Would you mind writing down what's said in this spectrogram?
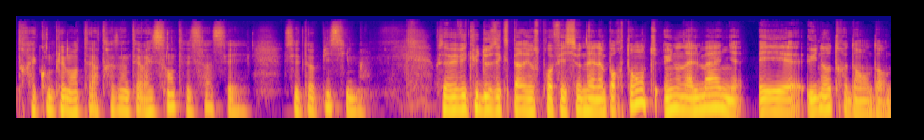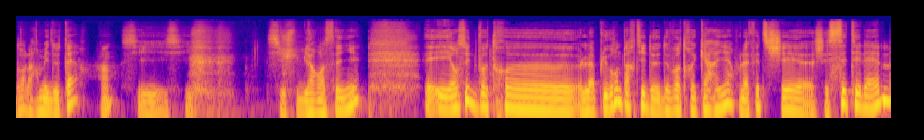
très complémentaires, très intéressantes, et ça, c'est topissime. Vous avez vécu deux expériences professionnelles importantes, une en Allemagne et une autre dans, dans, dans l'armée de terre, hein, si, si, si je suis bien renseigné. Et, et ensuite, votre, euh, la plus grande partie de, de, votre carrière, vous la faites chez, chez CTLM.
